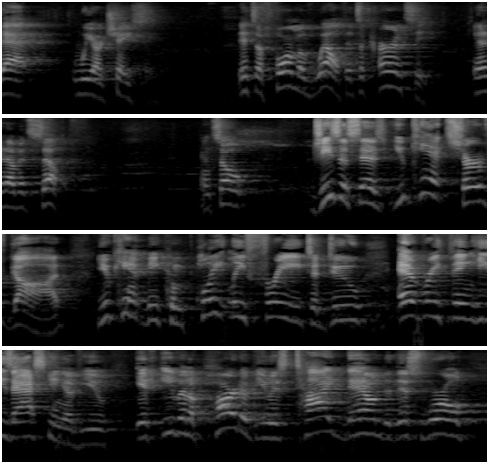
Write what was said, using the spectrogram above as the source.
that we are chasing. It's a form of wealth, it's a currency in and of itself. And so Jesus says you can't serve God, you can't be completely free to do everything He's asking of you if even a part of you is tied down to this world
